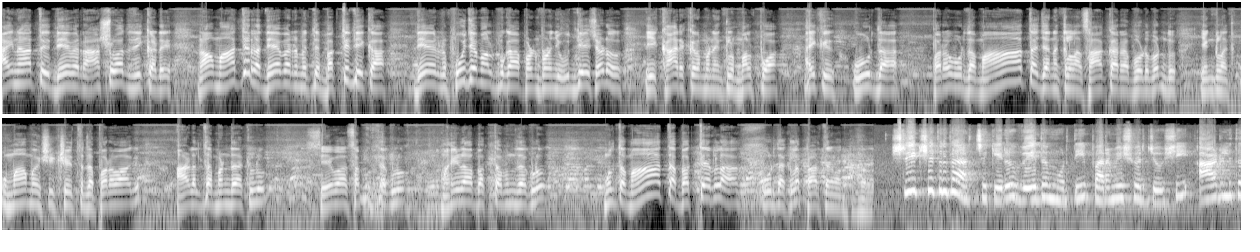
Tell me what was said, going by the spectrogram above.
ಆಯ್ನಾತ್ ದೇವರ ಆಶೀರ್ವಾದ ತಿಕ್ಕಡು, ನಾವು ಮಾತೆಲ್ಲ ದೇವರ ಮತ್ತೆ ಭಕ್ತಿ ತೀಕ ದೇವರ ಪೂಜೆ ಮಲ್ಪುಗ ಪಂಡ್ಪೊಂಜಿ ಉದ್ದೇಶಡು ಈ ಕಾರ್ಯಕ್ರಮ ಮಲ್ಪುವ, ಐಕ್ ಊರ್ದ ಪರ ಊರ್ದ ಮಾತ ಜನಕ್ಲನ್ನ ಸಹಕಾರ ಬೋಡು ಬಂದು ಎಂಕ್ಲ ಉಮಾಮಹಿಷಿ ಕ್ಷೇತ್ರದ ಪರವಾಗಿ ಆಡಳಿತ ಮಂಡದಕ್ಲು ಸೇವಾ ಸಮಿತಿಗಳು ಮಹಿಳಾ ಭಕ್ತ ಬಂಧಗಳು ಮುಲ್ತ ಮಾತ ಭಕ್ತರೆಲ್ಲ ಊರ್ದಾಕಲ ಪ್ರಾರ್ಥನೆ ಮಾಡ್ತಾರೆ ಶ್ರೀ ಕ್ಷೇತ್ರದ ಅರ್ಚಕರು ವೇದಮೂರ್ತಿ ಪರಮೇಶ್ವರ್ ಜೋಶಿ, ಆಡಳಿತ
